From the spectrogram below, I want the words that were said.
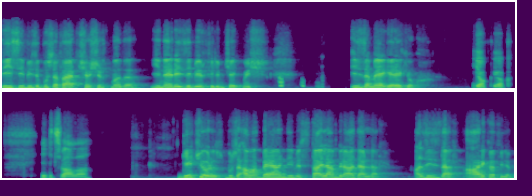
DC bizi bu sefer şaşırtmadı. Yine rezil bir film çekmiş. İzlemeye gerek yok. Yok yok. Hiç valla. Geçiyoruz. Bu ama beğendiğimiz Taylan Biraderler, Azizler, harika film.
